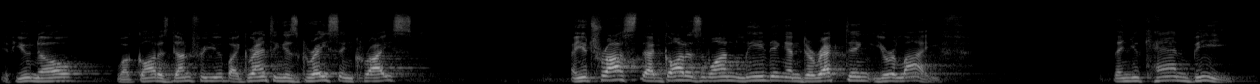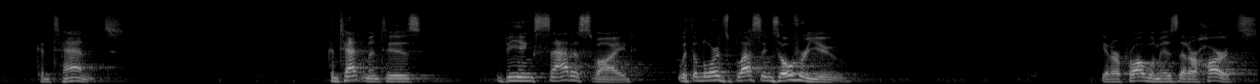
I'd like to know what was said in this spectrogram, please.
If you know what God has done for you by granting His grace in Christ, and you trust that God is the one leading and directing your life, then you can be content. Contentment is being satisfied with the Lord's blessings over you. Yet our problem is that our hearts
